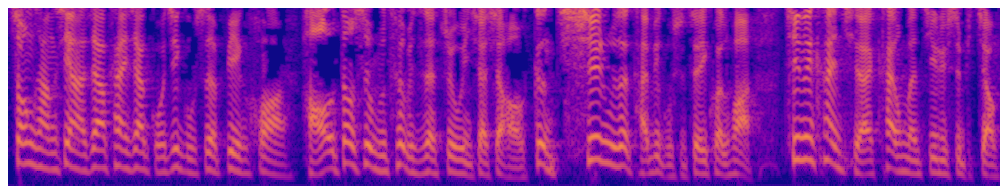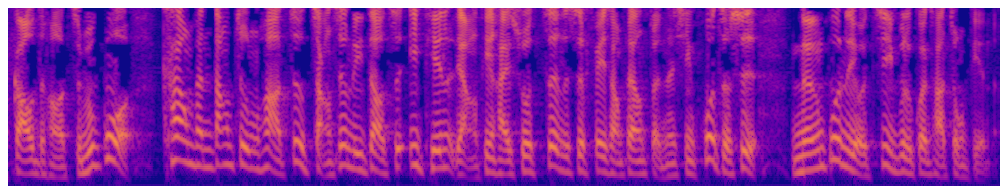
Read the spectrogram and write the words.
中长线还是要看一下国际股市的变化。好，到时候我们特别是在追问一下下好，更切入在台北股市这一块的话，今天看起来开红盘几率是比较高的哈。只不过开红盘当中的话，这个涨升力道这一天两天，还说真的是非常非常短暂性，或者是能不能有进一步的观察重点呢？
